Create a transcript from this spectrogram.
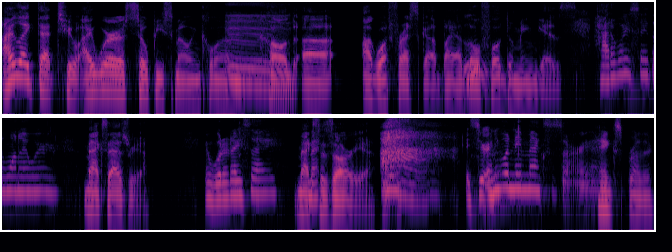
I like that too. I wear a soapy smelling cologne Mm. called uh, Agua Fresca by Adolfo Dominguez. How do I say the one I wear? Max Azria. And what did I say? Max Ma- Azaria. Ah, Is there anyone named Max Azaria? Hank's brother.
